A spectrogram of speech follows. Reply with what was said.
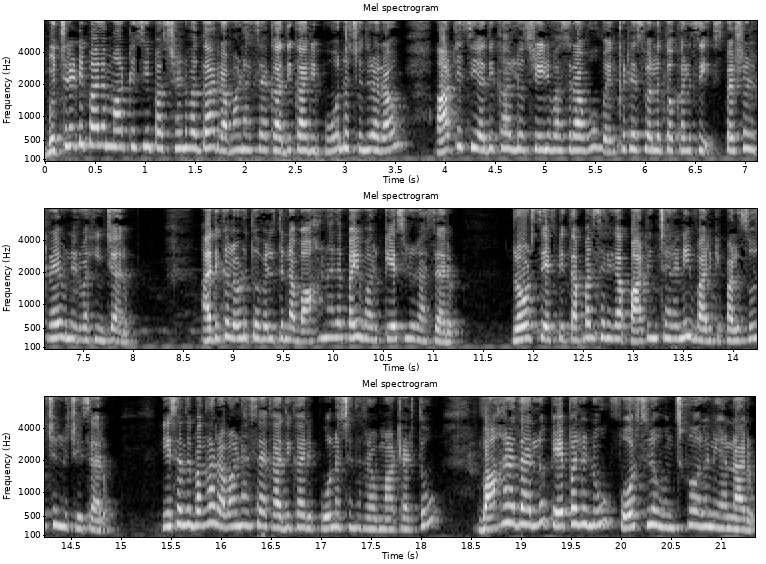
బుచ్చిరెడ్డిపాలెం ఆర్టీసీ బస్టాండ్ వద్ద రవాణా శాఖ అధికారి పూర్ణచంద్రరావు ఆర్టీసీ అధికారులు శ్రీనివాసరావు వెంకటేశ్వర్లతో కలిసి స్పెషల్ డ్రైవ్ నిర్వహించారు. అధిక లోడుతో వెళ్తున్న వాహనాలపై వారు కేసులు రాశారు. రోడ్ సేఫ్టీ తప్పనిసరిగా పాటించాలని వారికి పలు సూచనలు చేశారు. ఈ సందర్భంగా రవాణా శాఖ అధికారి పూర్ణచంద్రరావు మాట్లాడుతూ వాహనదారులు పేపర్లను ఫోర్స్లో ఉంచుకోవాలని అన్నారు.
